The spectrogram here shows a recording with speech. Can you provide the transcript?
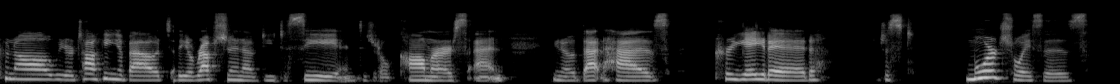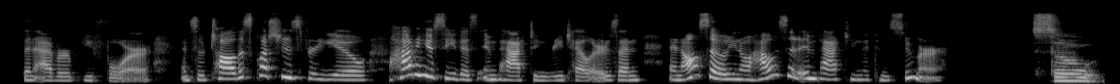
kunal. We were talking about the eruption of d2c and digital commerce and you know that has created just more choices than ever before. And so Tal, this question is for you. How do you see this impacting retailers and and also, you know, how is it impacting the consumer? So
